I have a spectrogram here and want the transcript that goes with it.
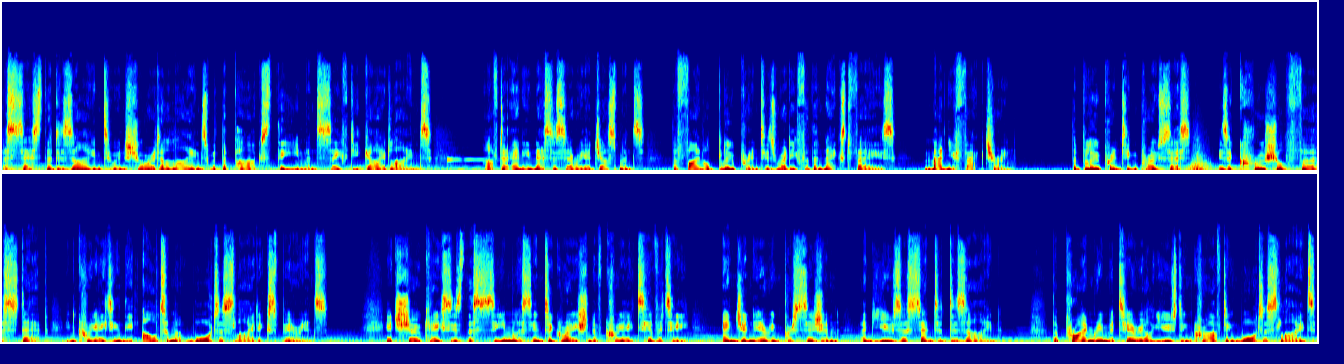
assess the design to ensure it aligns with the park's theme and safety guidelines. After any necessary adjustments, the final blueprint is ready for the next phase, manufacturing. The blueprinting process is a crucial first step in creating the ultimate water slide experience. It showcases the seamless integration of creativity, engineering precision, and user-centered design. The primary material used in crafting water slides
